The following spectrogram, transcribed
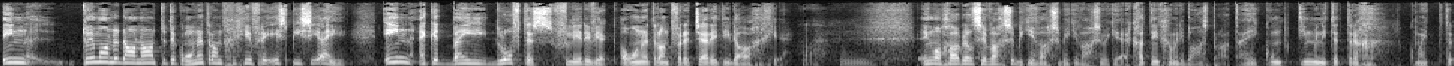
En 2 maande daarna het ek R100 gegee vir die SPCA. En ek het by Loftus verlede week R100 vir 'n charity daar gegee. Engel Gabriel sê wag so 'n bietjie, wag so 'n bietjie, wag so 'n bietjie. Ek gaan net gou met die baas praat. Hy kom 10 minute terug. Kom hy ter-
